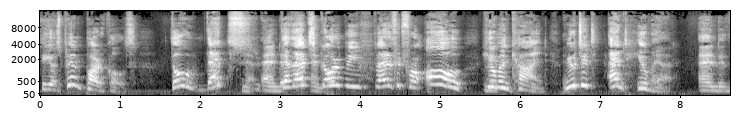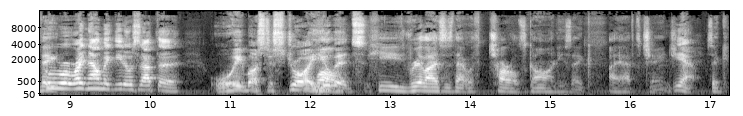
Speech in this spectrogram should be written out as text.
He goes, Pym particles. Though that's Yeah, and- that- that's and- going to be benefit for all humankind, mutant and human. Yeah, and they. Right now, Magneto's not the we must destroy well, humans. He realizes that with Charles gone, he's like, I have to change. Yeah. He's like,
